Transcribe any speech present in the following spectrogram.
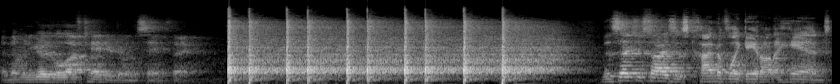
And then when you go to the left hand, you're doing the same thing. This exercise is kind of like eight on a hand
